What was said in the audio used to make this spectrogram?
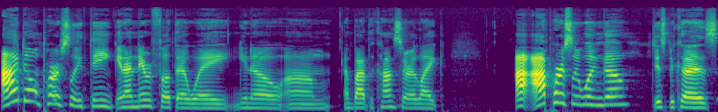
I don't personally think, and I never felt that way, you know, um, about the concert. Like, I, I personally wouldn't go just because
